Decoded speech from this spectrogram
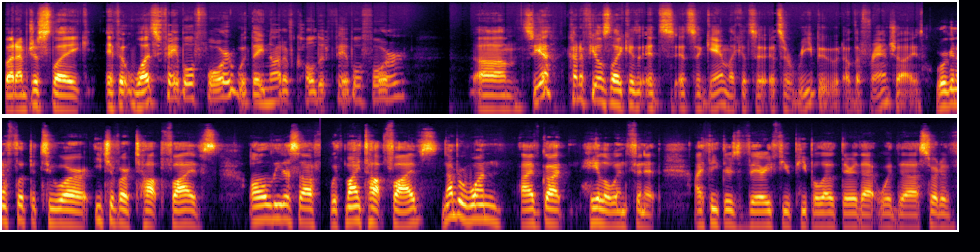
but I'm just like, if it was Fable Four, would they not have called it Fable Four? Um, so yeah, kind of feels like it's it's again like it's a it's a reboot of the franchise. We're gonna flip it to our each of our top fives. I'll lead us off with my top fives. Number one, I've got Halo Infinite. I think there's very few people out there that would uh, sort of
